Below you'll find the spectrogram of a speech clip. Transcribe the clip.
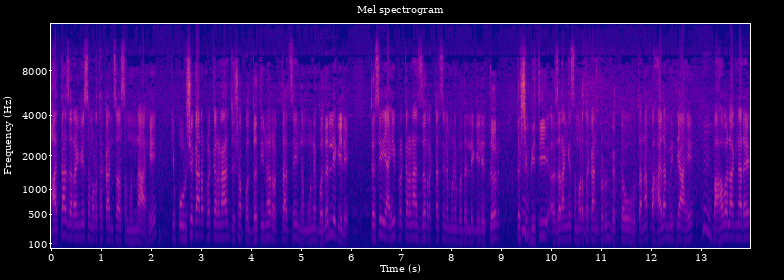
आता जरांगे समर्थकांचं असं म्हणणं आहे की पोर्शेकार प्रकरणात जशा पद्धतीनं रक्ताचे नमुने बदलले गेले तसे याही प्रकरणात जर रक्ताचे नमुने बदलले गेले तर तशी भीती जरांगे समर्थकांकडून व्यक्त होताना पाहायला मिळते आहे. पाहावं लागणार आहे.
